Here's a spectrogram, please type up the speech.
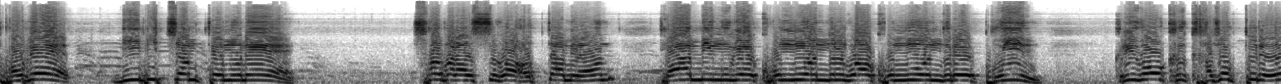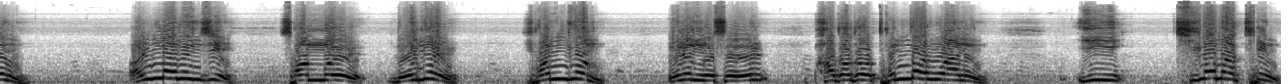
법의 미비점 때문에 처벌할 수가 없다면 대한민국의 공무원들과 공무원들의 부인 그리고 그 가족들은 얼마든지 선물, 뇌물, 현금 이런 것을 받아도 된다고 하는 이 기가 막힌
